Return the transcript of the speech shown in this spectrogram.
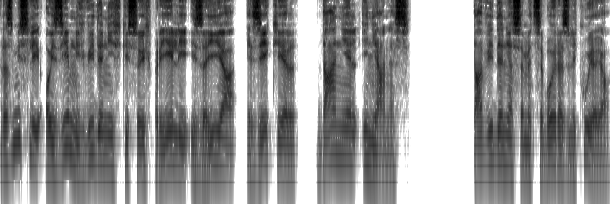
Razmisli o izjemnih videnjih, ki so jih prijeli Izaija, Ezekiel, Daniel in Janes. Ta videnja se med seboj razlikujejo,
